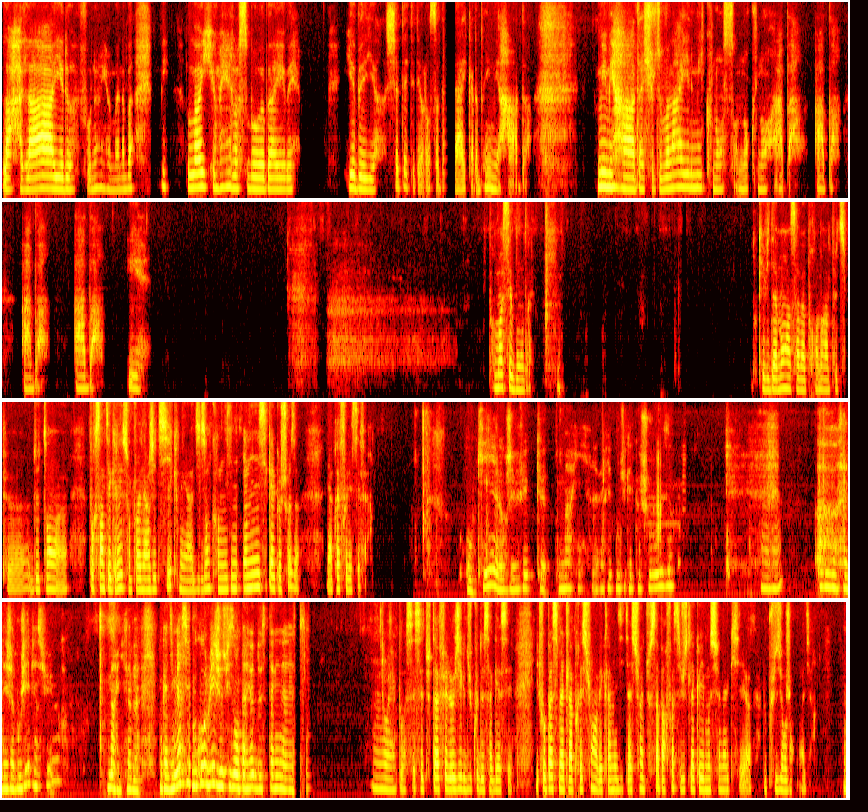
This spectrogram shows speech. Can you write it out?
лахла еду фуну юманаба ми лайхюме лосбо баебе ебея шатете деросо дайкара бими хада мими хада шурдвалаин микносо нокно аба аба аба аба е Pour moi, c'est bon, Audrey. Donc évidemment, hein, ça va prendre un petit peu euh, de temps euh, pour s'intégrer sur le plan énergétique, mais euh, disons qu'on initie quelque chose et après, il faut laisser faire. Ok, alors j'ai vu que Marie avait répondu quelque chose. Mm-hmm. ça a déjà bougé, bien sûr. Marie, là, là. Donc elle dit merci beaucoup. Lui, je suis en période de stagnation. Mm, ouais, bon, c'est tout à fait logique du coup de s'agacer. Il faut pas se mettre la pression avec la méditation et tout ça. Parfois, c'est juste l'accueil émotionnel qui est euh, le plus urgent, on va dire. Mm.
